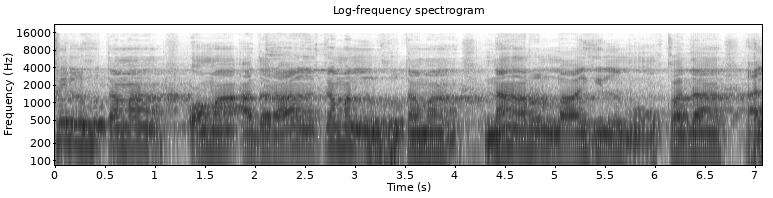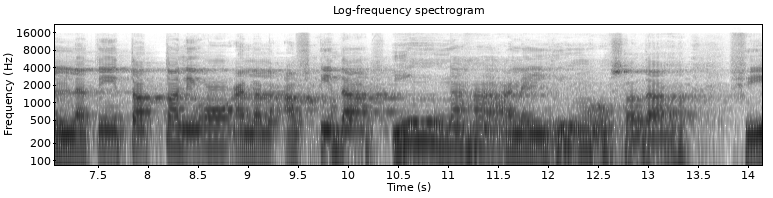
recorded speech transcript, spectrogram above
ফিল হুতামা ওমা আদরাকা মাল হুতামা নারুল্লাহিল মুকাদা আল্লাতি তাত্তালিউ আলাল আফইদা ইন্নাহা আলাইহিম মুসাদা ফি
